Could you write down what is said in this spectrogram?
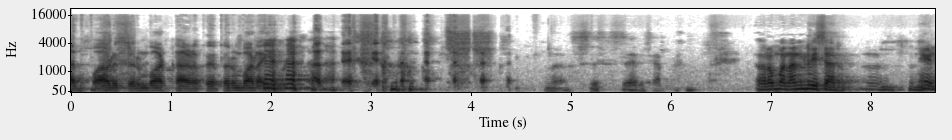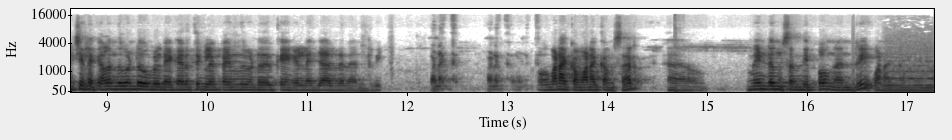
அது பாடு பெரும்பாட்டா பெரும்பாடாகி சரி சார். ரொம்ப நன்றி சார். நிகழ்ச்சியில கலந்து கொண்டு உங்களுடைய கருத்துக்களை பகிர்ந்து கொண்டதற்கு எங்கள் நெஞ்சார்ந்த நன்றி. வணக்கம் வணக்கம் வணக்கம். வணக்கம் வணக்கம் சார். மீண்டும் சந்திப்போம். நன்றி வணக்கம்.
